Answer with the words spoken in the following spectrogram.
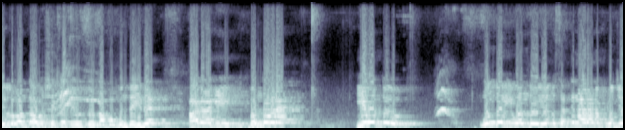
ನಿಲ್ಲುವಂತ ಅವಶ್ಯಕತೆ ಇವತ್ತು ನಮ್ಮ ಮುಂದೆ ಇದೆ. ಹಾಗಾಗಿ ಬಂಧುಗಳೇ, ಈ ಒಂದು ಒಂದು, ಈ ಒಂದು ಏನು ಸತ್ಯನಾರಾಯಣ ಪೂಜೆ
